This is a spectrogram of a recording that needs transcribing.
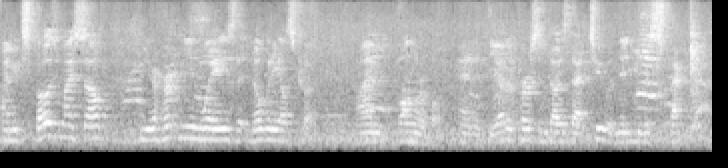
I'm exposing myself you to hurt me in ways that nobody else could. I'm vulnerable, and if the other person does that too, and then you respect that.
